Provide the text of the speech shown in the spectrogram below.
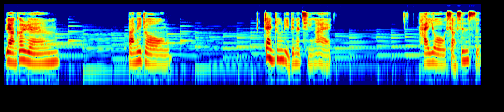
两个人把那种战争里边的情爱，还有小心思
